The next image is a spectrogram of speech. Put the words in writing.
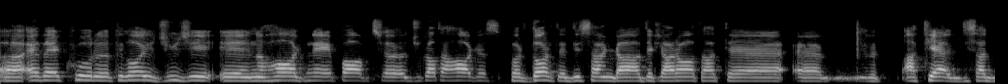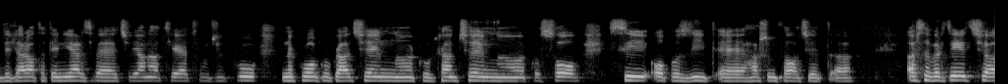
edhe kur filloi gjyqi në Hagë ne pamë që gjykata e Hagës përdorte disa nga deklaratat e atje disa deklaratat e njerëzve që janë atje tu u gjyku në kohën kur ka qenë kur kanë qenë në Kosovë si opozitë e Hashim Thaçit Është e vërtetë që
